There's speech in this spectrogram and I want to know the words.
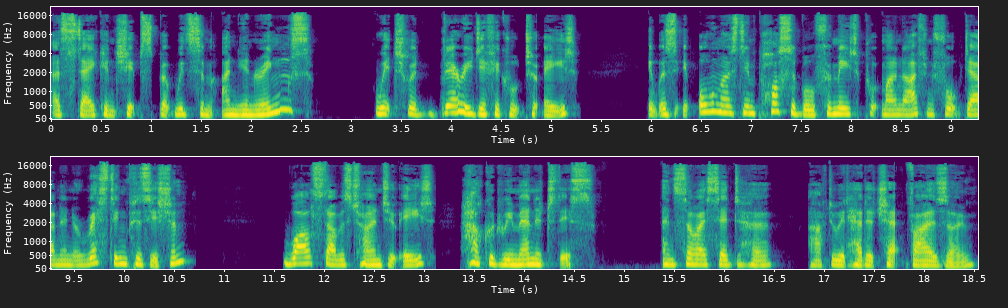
a steak and chips, but with some onion rings, which were very difficult to eat. It was almost impossible for me to put my knife and fork down in a resting position whilst I was trying to eat. How could we manage this? And so I said to her, after we'd had a chat via Zoom,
